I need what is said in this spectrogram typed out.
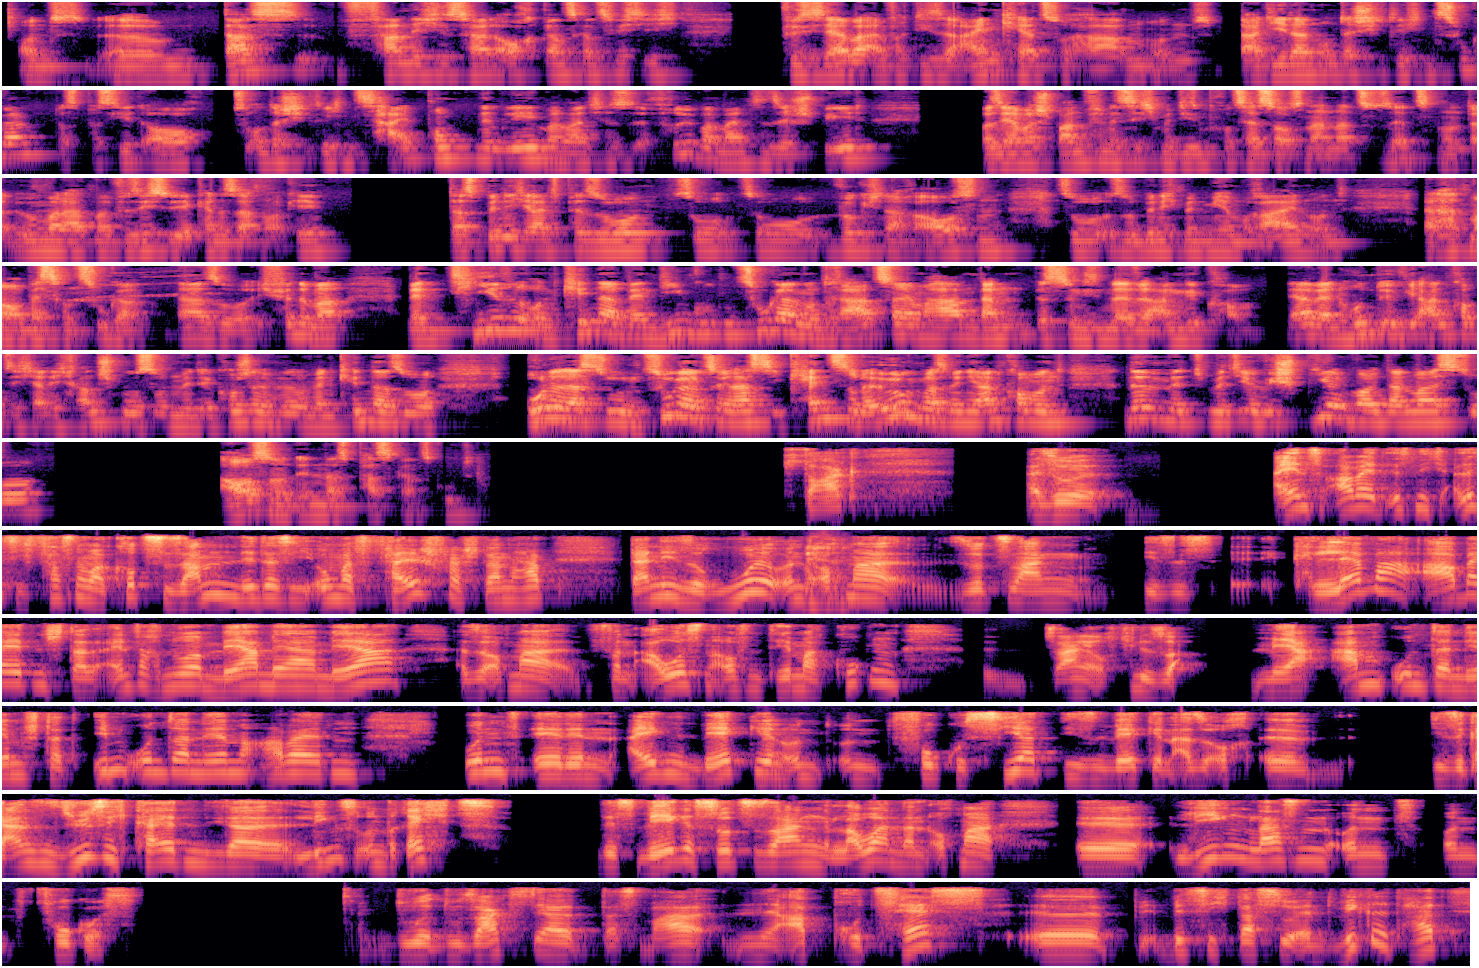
Und ähm, das fand ich ist halt auch ganz, ganz wichtig, für sich selber einfach diese Einkehr zu haben. Und da hat jeder einen unterschiedlichen Zugang. Das passiert auch zu unterschiedlichen Zeitpunkten im Leben. Bei manchen sehr früh, bei manchen sehr spät. Was ich aber spannend finde, ist, sich mit diesem Prozess auseinanderzusetzen. Und dann irgendwann hat man für sich so die Erkenntnis, okay, das bin ich als Person, so, so wirklich nach außen, so, so bin ich mit mir im Rein und dann hat man auch besseren Zugang. Also ich finde mal, wenn Tiere und Kinder, wenn die einen guten Zugang und Rat zu einem haben, dann bist du in diesem Level angekommen. Ja, wenn ein Hund irgendwie ankommt, sich ja nicht ranschmust und mit dir kuscheln will und wenn Kinder so, ohne dass du einen Zugang zu ihnen hast, die kennst oder irgendwas, wenn die ankommen und ne, mit, mit dir irgendwie spielen wollen, dann weißt du, außen und innen, das passt ganz gut. Stark. Also eins Arbeit ist nicht alles. Ich fasse nochmal kurz zusammen, nicht, dass ich irgendwas falsch verstanden habe. Dann diese Ruhe und auch mal sozusagen dieses äh, clever arbeiten statt einfach nur mehr, mehr, mehr. Also auch mal von außen auf ein Thema gucken. Sagen ja auch viele so mehr am Unternehmen statt im Unternehmen arbeiten und äh, den eigenen Weg gehen ja. und, und fokussiert diesen Weg gehen. Also auch äh, diese ganzen Süßigkeiten, die da links und rechts des Weges sozusagen lauern, dann auch mal äh, liegen lassen und, und Fokus. Du, du sagst ja, das war eine Art Prozess, äh, bis sich das so entwickelt hat.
